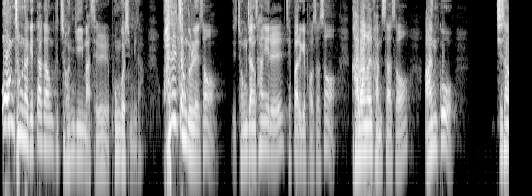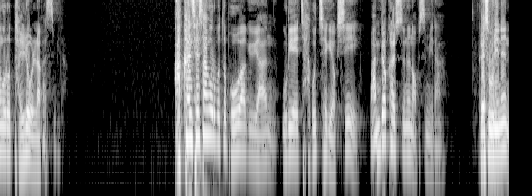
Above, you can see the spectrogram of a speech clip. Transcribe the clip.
엄청나게 따가운 그 전기 맛을 본 것입니다. 화들짝 놀래서 정장 상의를 재빠르게 벗어서 가방을 감싸서 안고 지상으로 달려 올라갔습니다. 악한 세상으로부터 보호하기 위한 우리의 자구책 역시 완벽할 수는 없습니다. 그래서 우리는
